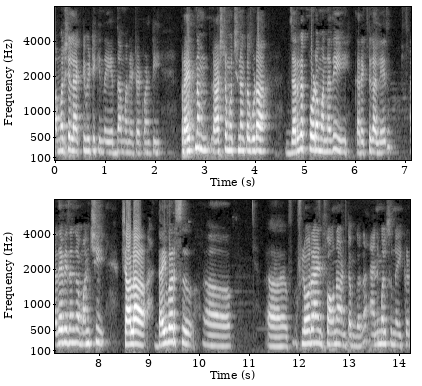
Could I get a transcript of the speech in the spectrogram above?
కమర్షియల్ యాక్టివిటీ కింద చేద్దాం అనేటటువంటి ప్రయత్నం రాష్ట్రం వచ్చినాక కూడా జరగకపోవడం అన్నది కరెక్ట్గా లేదు. అదేవిధంగా మంచి చాలా డైవర్స్ ఫ్లోరా అండ్ ఫౌనా అంటాం కదా యానిమల్స్ ఉన్నాయి ఇక్కడ.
